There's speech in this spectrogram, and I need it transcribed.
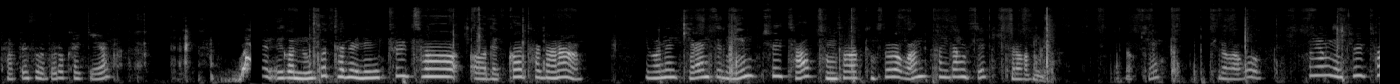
다 뺏어오도록 할게요. 이건 눈코타들님 출처, 어, 네컷 하나랑, 이거는 계란찜님 출처, 정사각형 슬로건 한 장씩 들어갑니다. 이렇게 들어가고 소명님 출처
